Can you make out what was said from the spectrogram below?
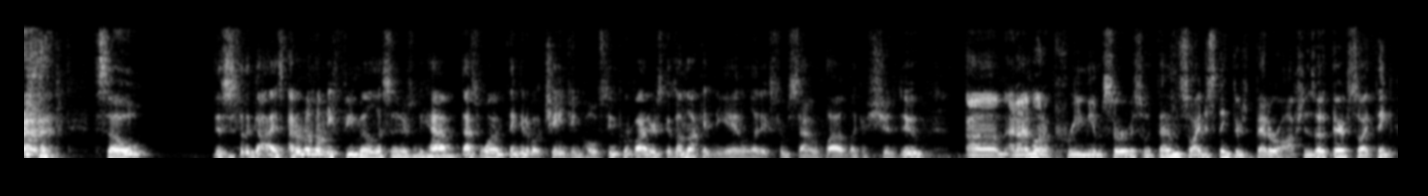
So this is for the guys. I don't know how many female listeners we have. That's why I'm thinking about changing hosting providers because I'm not getting the analytics from SoundCloud like I should do. Um, and I'm on a premium service with them. So I just think there's better options out there. So I think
